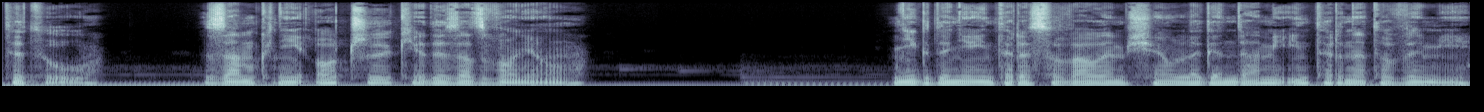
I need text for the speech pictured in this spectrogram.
Tytuł: Zamknij oczy, kiedy zadzwonią. Nigdy nie interesowałem się legendami internetowymi.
